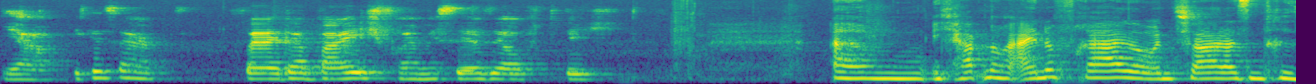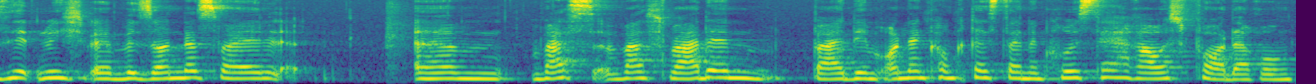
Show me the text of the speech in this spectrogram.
ja, wie gesagt, sei dabei. Ich freue mich sehr, sehr auf dich. Ähm, ich habe noch eine Frage und zwar, das interessiert mich äh, besonders, weil ähm, was, was war denn bei dem Online-Kongress deine größte Herausforderung?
